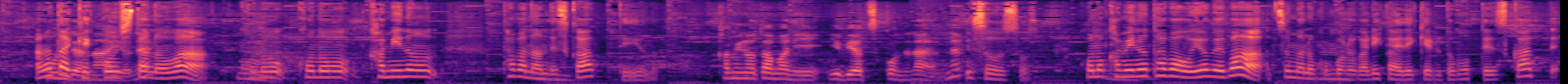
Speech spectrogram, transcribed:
あなたが結婚したのは、うんこのこの紙の束なんですかっていうの。髪の玉に指輪突っ込んでないよね。そうそう。この紙の束を読めば妻の心が理解できると思ってんですかって。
